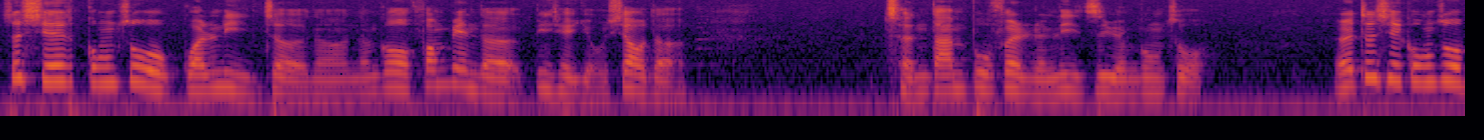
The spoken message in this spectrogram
这些工作管理者呢，能够方便的并且有效的承担部分人力资源工作，而这些工作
